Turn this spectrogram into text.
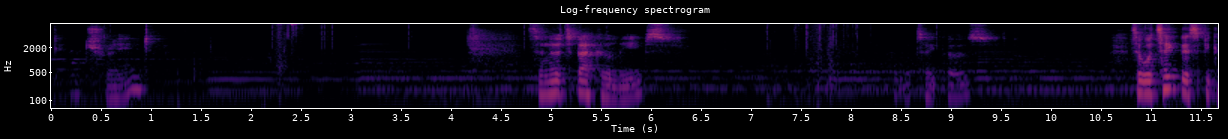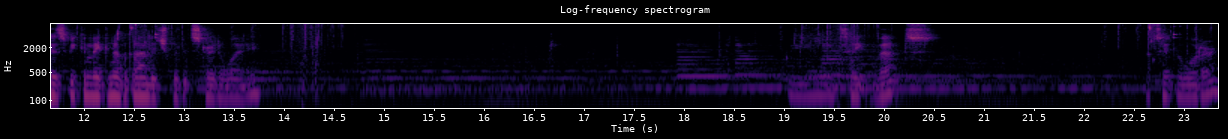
Okay, trade. So no tobacco leaves. We'll take those. So we'll take this because we can make another bandage with it straight away. We'll take that. I'll take the water.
